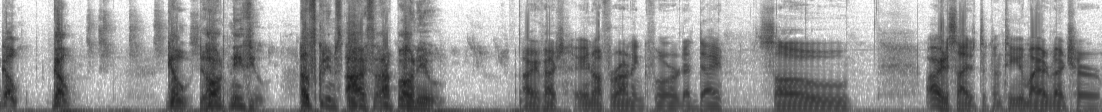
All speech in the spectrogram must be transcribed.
go, go, go, the heart needs you. Hellscream's eyes are upon you. I've had enough running for that day, so I decided to continue my adventure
